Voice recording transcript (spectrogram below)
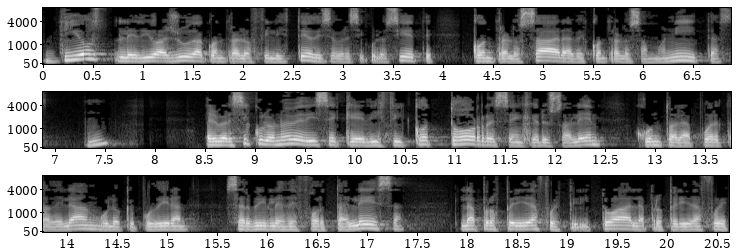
Dios le dio ayuda contra los filisteos, dice el versículo 7, contra los árabes, contra los amonitas. El versículo 9 dice que edificó torres en Jerusalén junto a la puerta del ángulo que pudieran servirles de fortaleza. La prosperidad fue espiritual, la prosperidad fue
